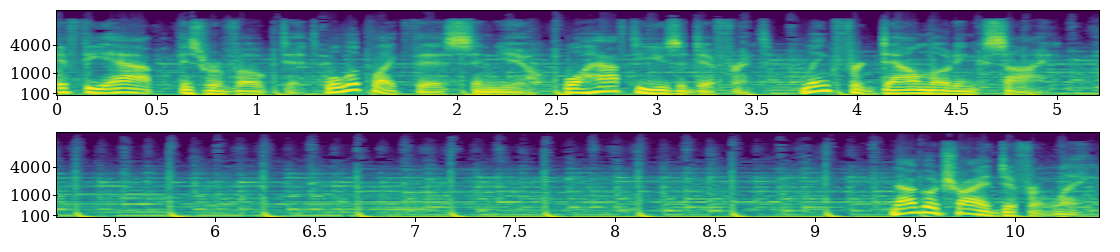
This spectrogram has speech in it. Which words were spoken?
If the app is revoked it will look like this and you will have to use a different link for downloading sign. Now go try a different link.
